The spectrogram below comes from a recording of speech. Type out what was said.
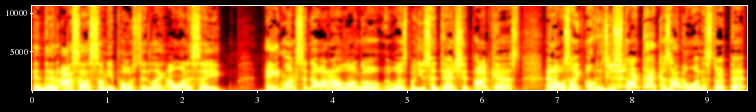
and then I saw something you posted like I want to say eight months ago. I don't know how long ago it was, but you said dad shit podcast, and I was like, oh, did you start that? Because I've been wanting to start that.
